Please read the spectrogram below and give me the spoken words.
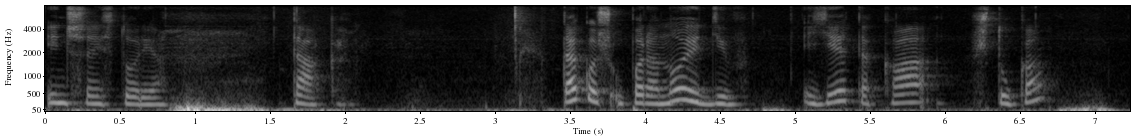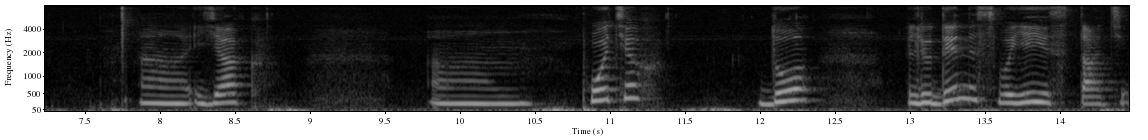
інша історія. Так. Також у параноїдів є така штука, е, як е, потяг до людини своєї статі,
